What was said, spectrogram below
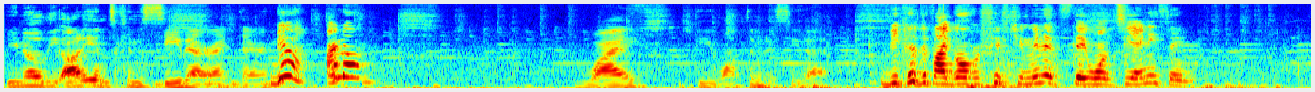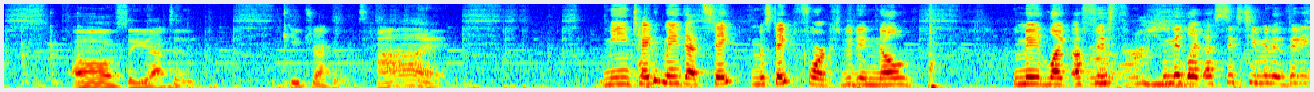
You know, the audience can see that right there. Yeah, I know. Why do you want them to see that? Because if I go over 15 minutes, they won't see anything. Oh, so you have to keep track of the time. Me and Tatum made that mistake mistake before because we didn't know. We made like a fifth. We made like a 16 minute video.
